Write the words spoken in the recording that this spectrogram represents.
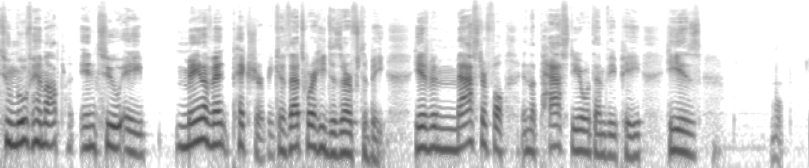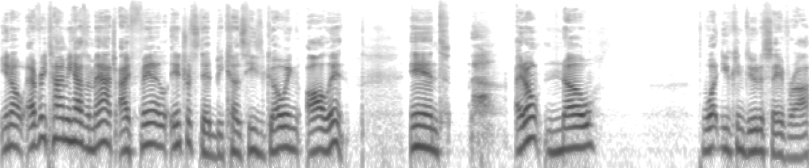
to move him up into a main event picture because that's where he deserves to be. He has been masterful in the past year with MVP. He is you know, every time he has a match, I feel interested because he's going all in. And I don't know what you can do to save Raw.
